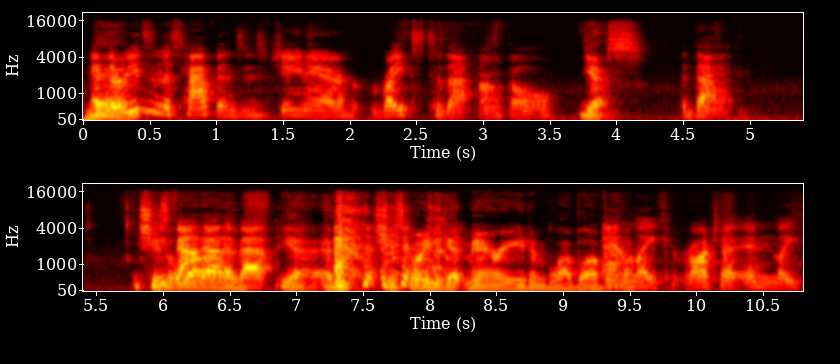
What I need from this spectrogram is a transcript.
man." and the reason this happens is Jane Eyre writes to that uncle yes, that she's He found out alive. about- yeah, and she's going to get married and blah blah blah. and like Rocha and like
